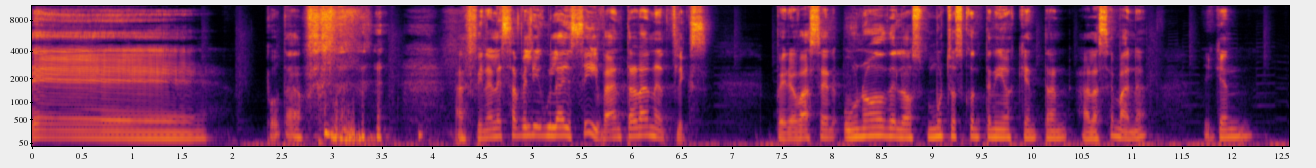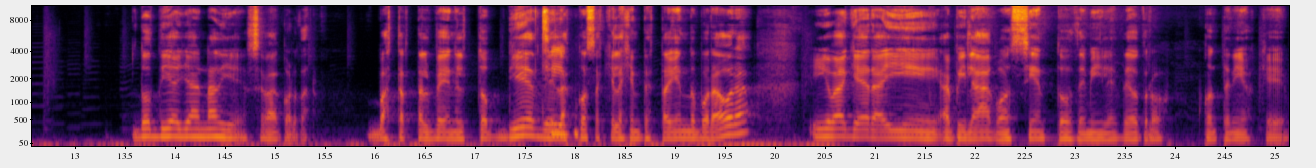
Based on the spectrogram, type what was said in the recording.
eh, puta, al final esa película sí va a entrar a Netflix, pero va a ser uno de los muchos contenidos que entran a la semana y que en dos días ya nadie se va a acordar. Va a estar tal vez en el top 10 de las cosas que la gente está viendo por ahora y va a quedar ahí apilada con cientos de miles de otros contenidos que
